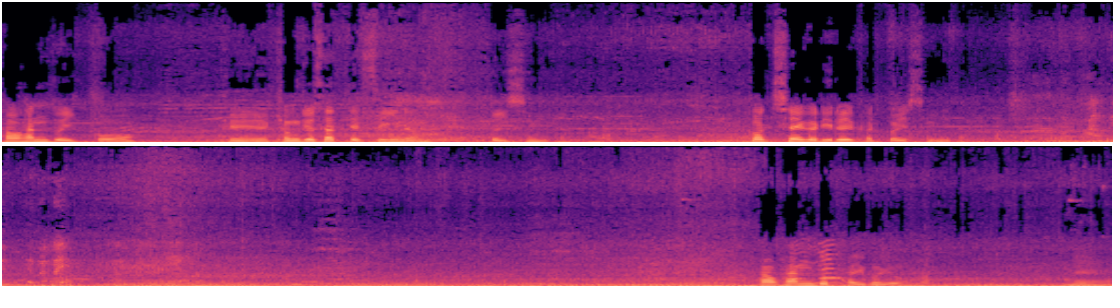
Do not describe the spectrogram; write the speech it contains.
화환도 있고, 그 경조사 때 쓰이는 또 있습니다. 꽃의 거리를 걷고 있습니다. 화환도 팔고요. 네.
